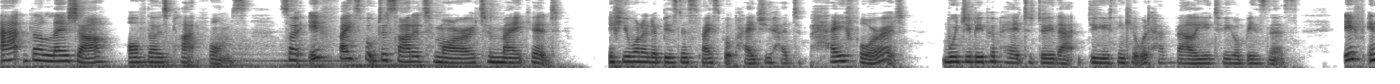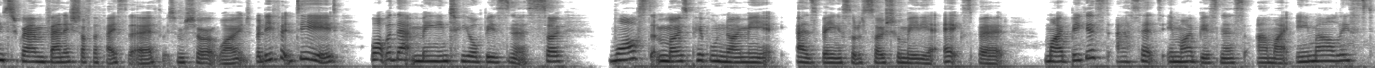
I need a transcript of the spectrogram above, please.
at the leisure of those platforms. So if Facebook decided tomorrow to make it, if you wanted a business Facebook page, you had to pay for it, would you be prepared to do that? Do you think it would have value to your business? If Instagram vanished off the face of the earth, which I'm sure it won't, but if it did, what would that mean to your business? So, whilst most people know me as being a sort of social media expert, my biggest assets in my business are my email list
